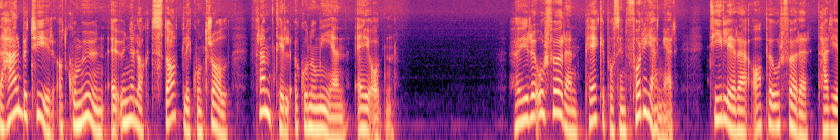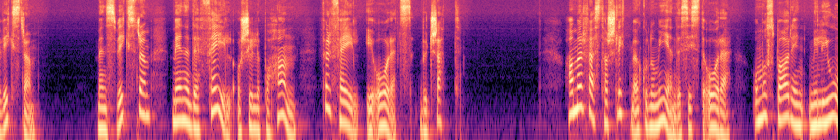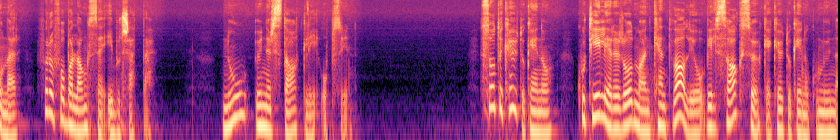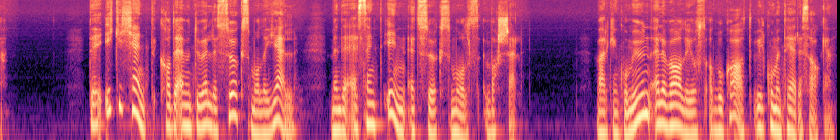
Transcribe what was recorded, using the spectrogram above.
Dette betyr at kommunen er underlagt statlig kontroll frem til økonomien er i orden. Høyre-ordføreren peker på sin forgjenger, tidligere Ap-ordfører Terje Wikstrøm, mens Wikstrøm mener det er feil å skylde på han for feil i årets budsjett. Hammerfest har slitt med økonomien det siste året og må spare inn millioner for å få balanse i budsjettet nå under statlig oppsyn. Så til Kautokeino, hvor tidligere rådmann Kent Valio vil saksøke Kautokeino kommune. Det er ikke kjent hva det eventuelle søksmålet gjelder, men det er sendt inn et søksmålsvarsel. Verken kommunen eller Valios advokat vil kommentere saken.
